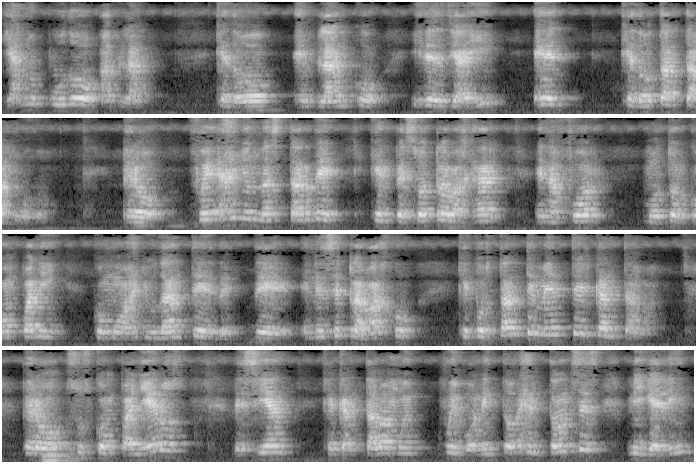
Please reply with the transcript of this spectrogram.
ya no pudo hablar, quedó en blanco y desde ahí él quedó tartamudo. Pero fue años más tarde que empezó a trabajar en la Ford Motor Company como ayudante de, en ese trabajo que constantemente él cantaba. Pero sus compañeros decían que cantaba muy, muy bonito. Entonces Miguelín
